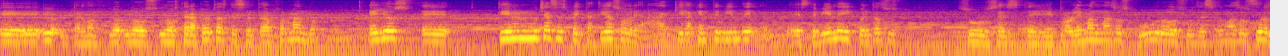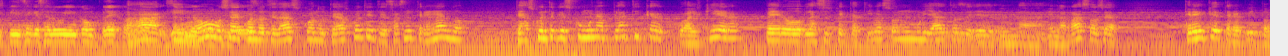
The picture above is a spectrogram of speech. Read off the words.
eh, lo- perdón, lo- los, los terapeutas que se están formando, ellos eh, tienen muchas expectativas sobre, ah, aquí la gente viene, este, viene y cuenta sus, sus este, problemas más oscuros, sus deseos más oscuros. Piensan que es algo bien complejo. Ajá, y no, o sea, cuando te das, cuando te das cuenta y te estás entrenando, te das cuenta que es como una plática cualquiera, pero las expectativas son muy altas de- en, la, en la raza, o sea, creen que, te repito,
